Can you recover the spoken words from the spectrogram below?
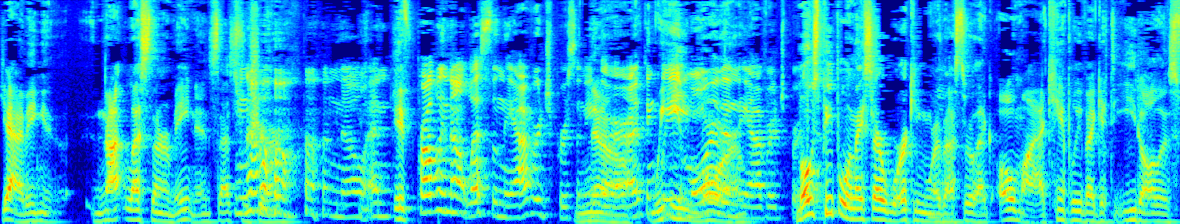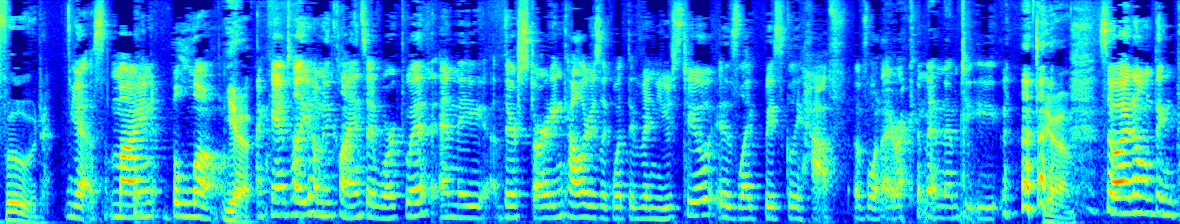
yeah, I mean, not less than our maintenance, that's for sure. no, and If- probably not less than the average person No, either. I think we we, eat, eat more, more. than the average person. Most people, when they start working with us, they're like, Oh my, I can't believe I get to eat all this food. Yes, mine blown. Yeah. I can't tell you how many clients I've worked with, and they their starting calories, like what they've been used to, is like basically half of what I recommend them to eat. Yeah. so I don't think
